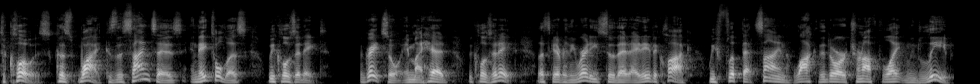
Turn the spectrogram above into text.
to close. Because why? Because the sign says, and they told us, we close at 8. Great, so in my head, we close at 8. Let's get everything ready so that at 8 o'clock, we flip that sign, lock the door, turn off the light, and we leave.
